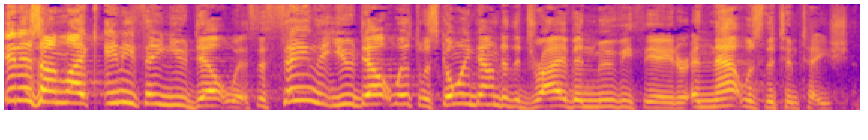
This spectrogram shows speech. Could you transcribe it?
It is unlike anything you dealt with. The thing that you dealt with was going down to the drive in movie theater, and that was the temptation.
